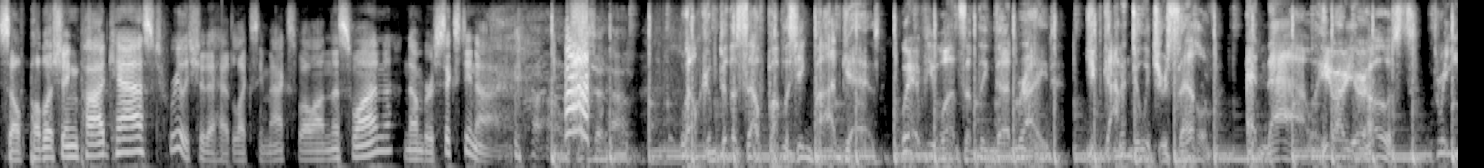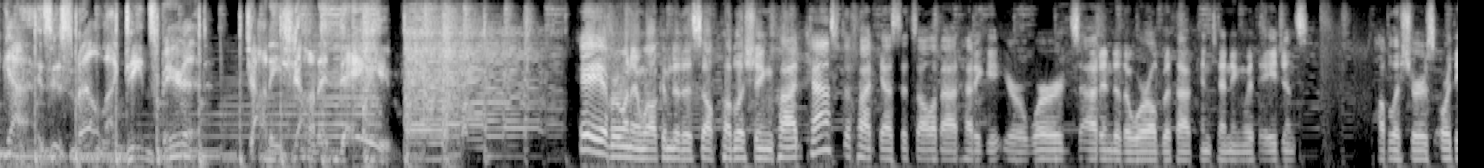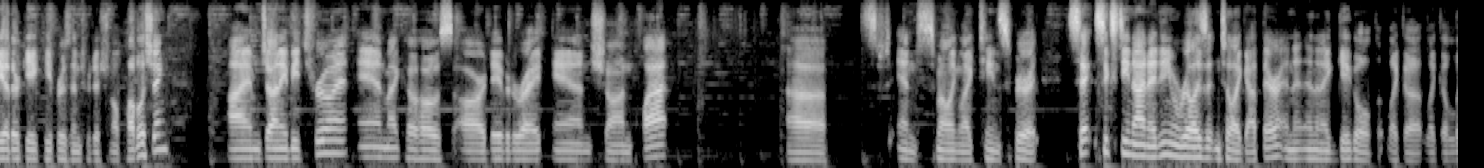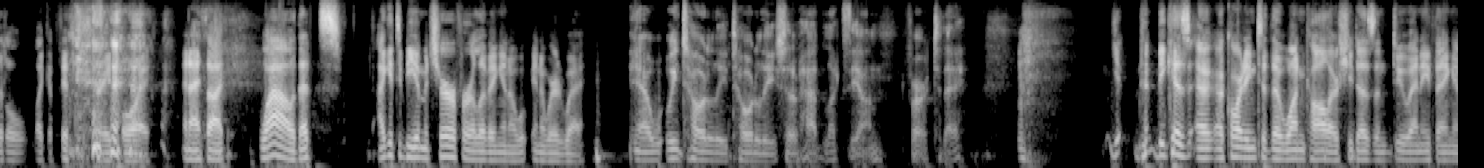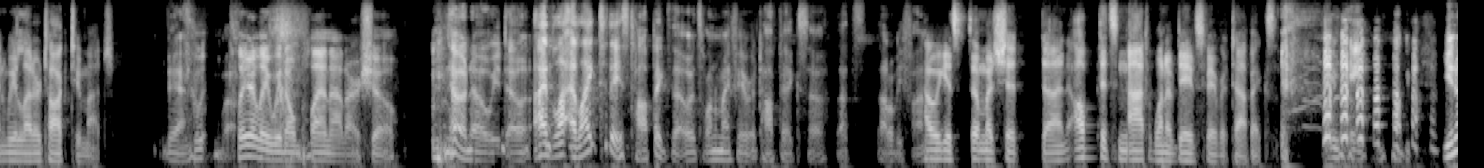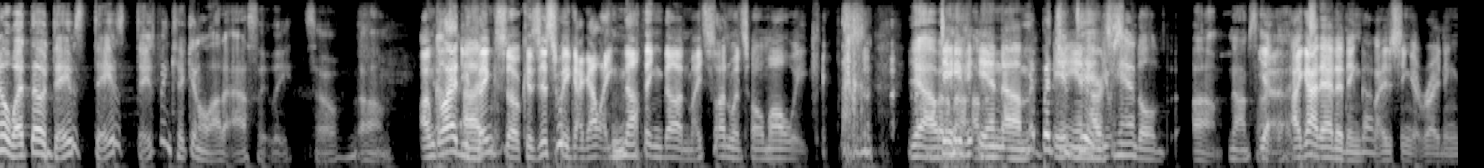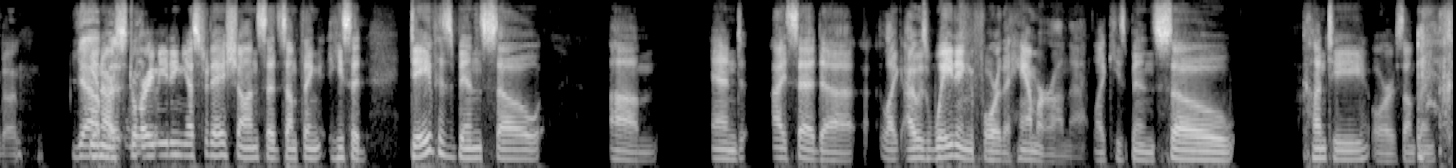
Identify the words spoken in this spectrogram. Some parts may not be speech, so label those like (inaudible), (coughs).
Self publishing podcast. Really should have had Lexi Maxwell on this one. Number 69. (laughs) Welcome to the Self Publishing Podcast, where if you want something done right, you've got to do it yourself. And now, here are your hosts three guys who smell like teen spirit Johnny, Sean, and Dave. Hey, everyone, and welcome to the Self Publishing Podcast, a podcast that's all about how to get your words out into the world without contending with agents, publishers, or the other gatekeepers in traditional publishing. I'm Johnny B. Truant, and my co hosts are David Wright and Sean Platt. Uh, and smelling like teen spirit. Si- 69. I didn't even realize it until I got there, and then, and then I giggled like a like a little like a fifth (laughs) grade boy, and I thought, wow, that's I get to be immature for a living in a in a weird way. Yeah, we totally, totally should have had Lexi on for today. (laughs) Yeah, (laughs) because uh, according to the one caller, she doesn't do anything, and we let her talk too much. Yeah. Cle- well, Clearly, we don't plan out our show. (laughs) no, no, we don't. I, li- I like today's topic though. It's one of my favorite topics, so that's that'll be fun. How we get so much shit done. I'll bet it's not one of Dave's favorite topics. (laughs) Dave hates the topic. you know what though? Dave's Dave's Dave's been kicking a lot of ass lately. So um, I'm glad you Uh, think so, because this week I got like nothing done. My son was home all week. (laughs) yeah. I'm- Dave, I'm- in um, Yeah, but you in, did. our You handled. Um, no, I'm sorry. yeah, ahead. I got editing done. I just didn't get writing done. Yeah, in our but- story meeting yesterday, Sean said something. He said, "Dave has been so," um, and I said, uh, like I was waiting for the hammer on that. Like he's been so cunty or something. (laughs)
